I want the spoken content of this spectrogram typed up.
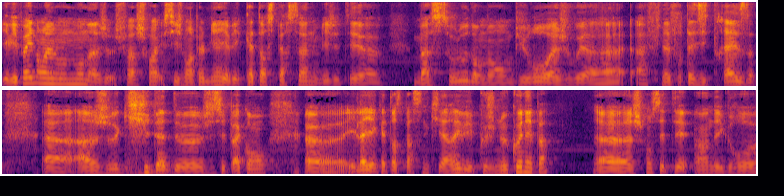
Il y avait pas énormément de monde. hein. Je, crois, si je me rappelle bien, il y avait 14 personnes, mais j'étais euh, bah, solo dans mon bureau à jouer à, à Final Fantasy XIII, euh, un jeu qui date de je sais pas quand. Euh, et là, il y a 14 personnes qui arrivent et que je ne connais pas. Je pense que c'était un des gros.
